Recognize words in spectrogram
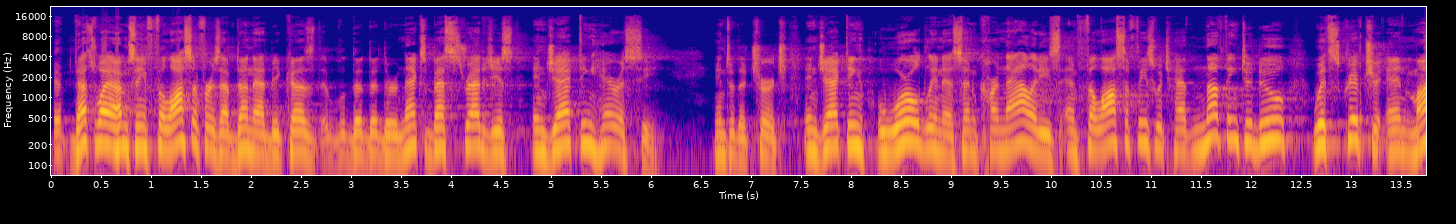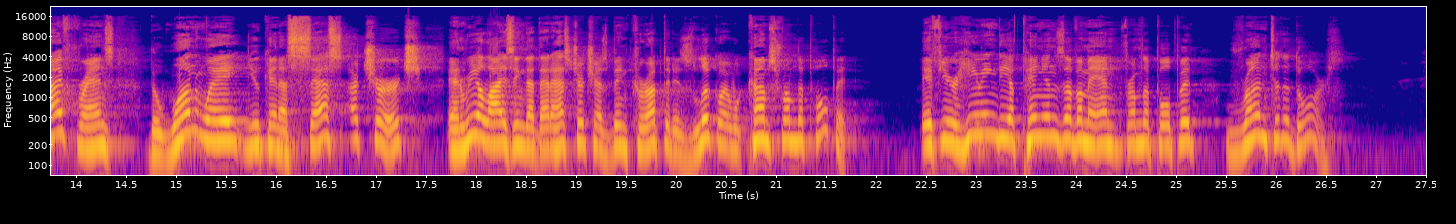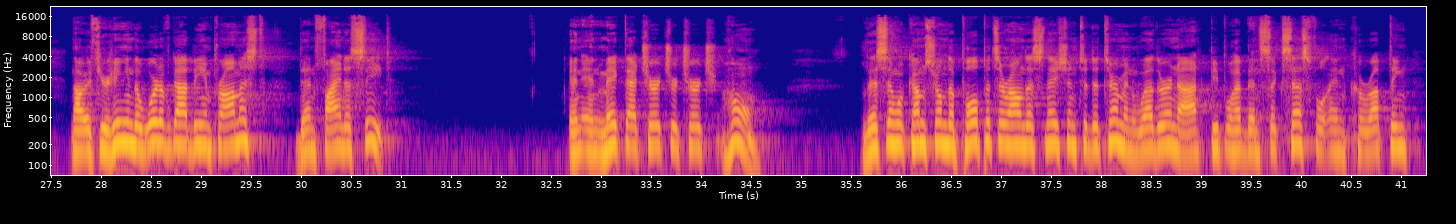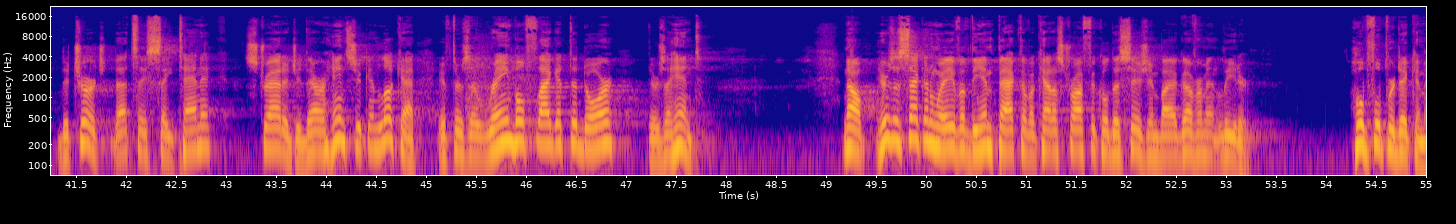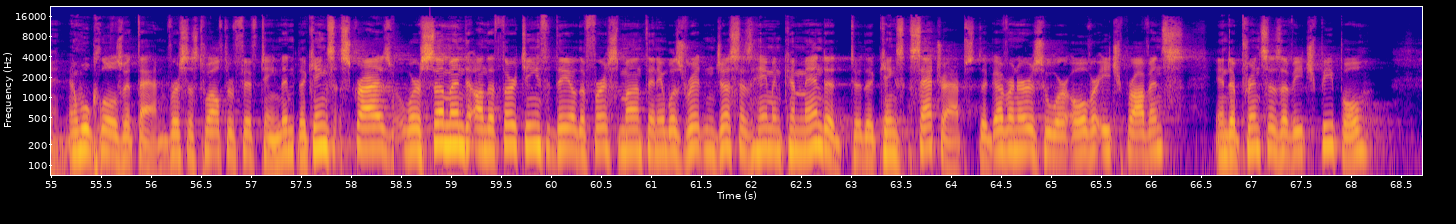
That's why I'm saying philosophers have done that because the, the, their next best strategy is injecting heresy into the church, injecting worldliness and carnalities and philosophies which have nothing to do with scripture. And my friends, the one way you can assess a church and realizing that that church has been corrupted is look at what comes from the pulpit. If you're hearing the opinions of a man from the pulpit, run to the doors. Now, if you're hearing the word of God being promised, then find a seat and, and make that church your church home. Listen what comes from the pulpits around this nation to determine whether or not people have been successful in corrupting the church. That's a satanic strategy. There are hints you can look at. If there's a rainbow flag at the door, there's a hint. Now, here's a second wave of the impact of a catastrophic decision by a government leader hopeful predicament. And we'll close with that. Verses 12 through 15. Then the king's scribes were summoned on the 13th day of the first month, and it was written just as Haman commanded to the king's satraps, the governors who were over each province, and the princes of each people,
